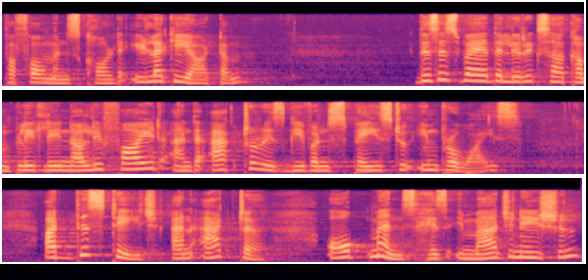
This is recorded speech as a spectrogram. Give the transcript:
performance called Ilakiyattam. This is where the lyrics are completely nullified and the actor is given space to improvise. At this stage, an actor augments his imagination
